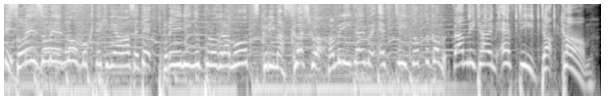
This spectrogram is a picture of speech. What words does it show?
人。それぞれの目的に合わせてトレーニングプログラムを作ります。詳しくはファミリータイム FT.com ファミリータイム FT.com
